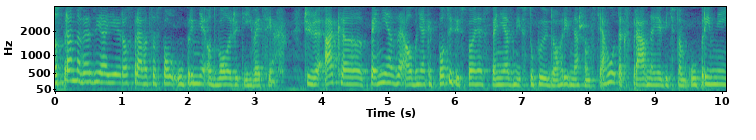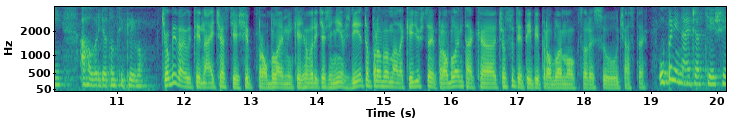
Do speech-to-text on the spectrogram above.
No správna verzia je rozprávať sa spolu úprimne o dôležitých veciach. Čiže ak e, peniaze alebo nejaké pocity spojené s peniazmi vstupujú do hry v našom vzťahu, tak správne je byť v tom úprimný a hovoriť o tom citlivo. Čo bývajú tie najčastejšie problémy? Keď hovoríte, že nie vždy je to problém, ale keď už to je problém, tak e, čo sú tie typy problémov, ktoré sú časté? Úplne najčastejšie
